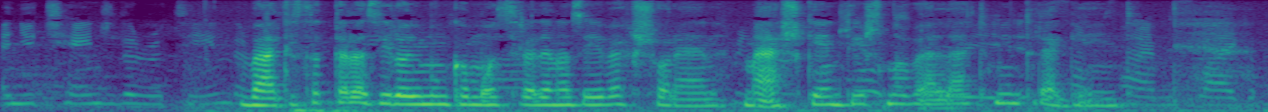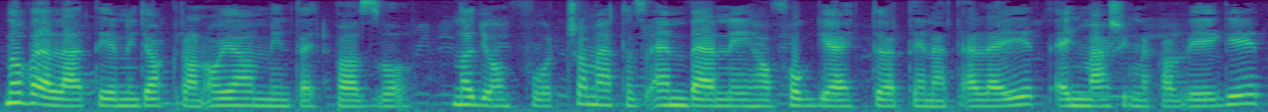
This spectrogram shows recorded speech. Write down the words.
And you change the routine. Változtattál az írói munkamódszereden az évek során? Másként írsz novellát, mint regényt? Novellát írni gyakran olyan, mint egy puzzle. Nagyon furcsa, mert az ember néha fogja egy történet elejét, egy másiknak a végét,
